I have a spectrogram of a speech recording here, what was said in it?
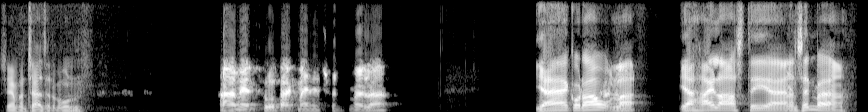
Så man tager telefonen. Ahmed Furbach Management Møller. Ja, goddag. Hallo. La- ja, hej Lars, det er Anders Sindberg.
